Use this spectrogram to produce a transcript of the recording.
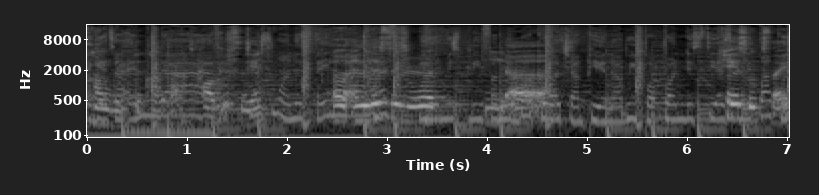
come with the compact obviously. Oh and this is what the uh, case looks like.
